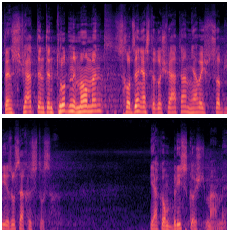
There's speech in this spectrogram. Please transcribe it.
W ten, świat, ten, ten trudny moment schodzenia z tego świata miałeś w sobie Jezusa Chrystusa. Jaką bliskość mamy.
